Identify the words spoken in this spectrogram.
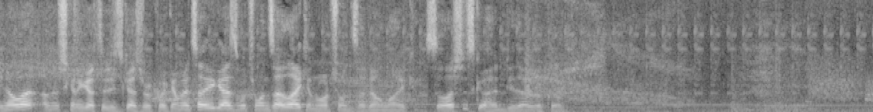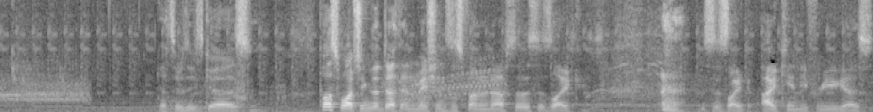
You know what? I'm just going to go through these guys real quick. I'm going to tell you guys which ones I like and which ones I don't like. So let's just go ahead and do that real quick. Get through these guys. Plus, watching the death animations is fun enough. So this is like, this is like eye candy for you guys.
